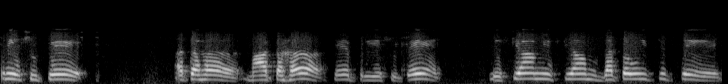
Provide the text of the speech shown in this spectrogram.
प्रियसुते, अतः मातः, हे प्रियसुते, यस्यां यस्यां गतौ इत्युक्ते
